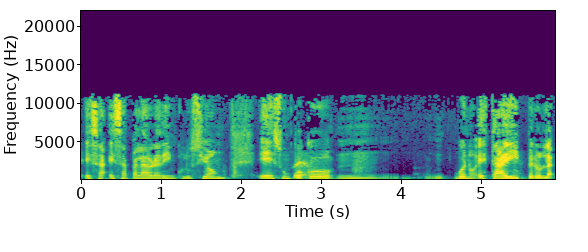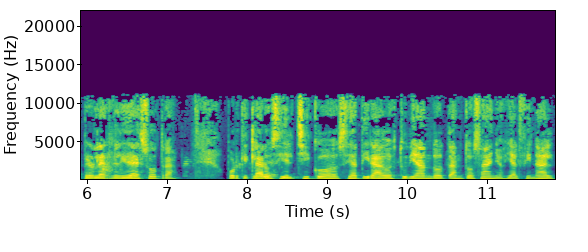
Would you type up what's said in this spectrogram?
esa, esa palabra de inclusión es un poco mm, bueno está ahí pero la, pero la realidad es otra. Porque claro si el chico se ha tirado estudiando tantos años y al final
